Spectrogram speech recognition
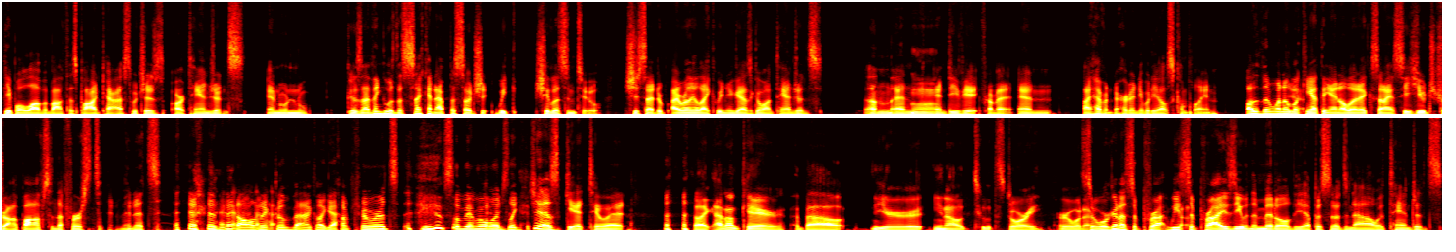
people love about this podcast, which is our tangents. And when because I think it was the second episode she we she listened to, she said I really like when you guys go on tangents um, and mm. and deviate from it. And I haven't heard anybody else complain other than when I'm yeah. looking at the analytics and I see huge drop offs in the first 10 minutes and then all of it come back like afterwards. So everyone's like, just get to it. like, I don't care about your, you know, tooth story or whatever. So we're going to surprise, we surprise you in the middle of the episodes now with tangents.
